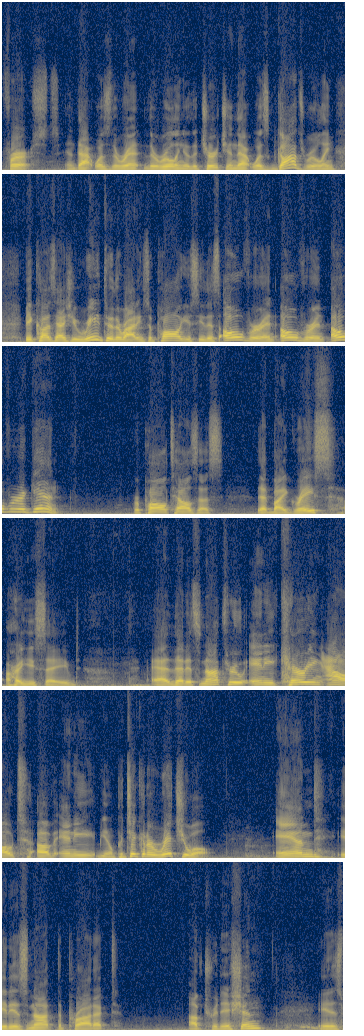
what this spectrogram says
first. And that was the, re- the ruling of the church, and that was God's ruling. Because as you read through the writings of Paul, you see this over and over and over again, where Paul tells us that by grace are you saved, uh, that it's not through any carrying out of any you know, particular ritual, and it is not the product of tradition, it is,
